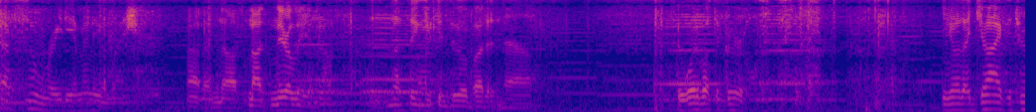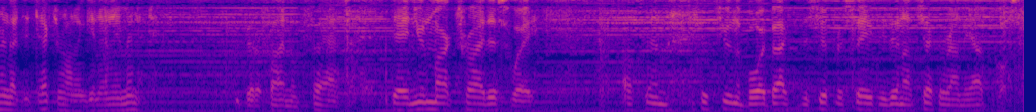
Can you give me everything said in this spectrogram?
Well, we have some radium anyway. Not enough. Not nearly enough. There's nothing we can do about it now. But what about the girls? You know, that giant could turn that detector on again in a minute. We better find them fast. Dan, you and Mark try this way. I'll send Fitzhugh and the boy back to the ship for safety, then I'll check around the outpost.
